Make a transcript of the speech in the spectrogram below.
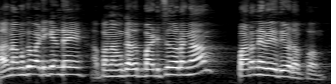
അത് നമുക്ക് പഠിക്കണ്ടേ? അപ്പം നമുക്കത് പഠിച്ചു തുടങ്ങാം. പഠനവേദിയോടൊപ്പം.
